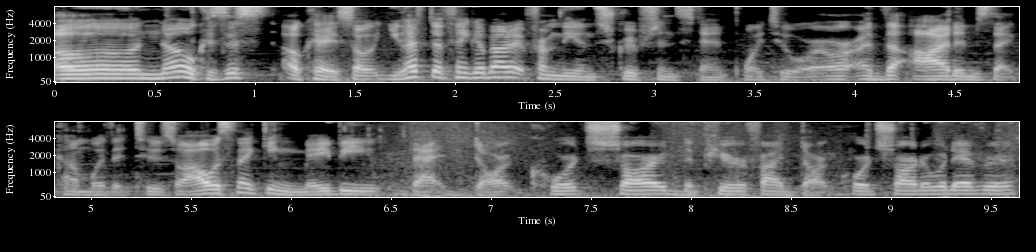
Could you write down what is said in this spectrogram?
Uh, no, because this, okay, so you have to think about it from the inscription standpoint too, or, or, the items that come with it too. So I was thinking maybe that Dark Quartz shard, the purified Dark Quartz shard or whatever,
